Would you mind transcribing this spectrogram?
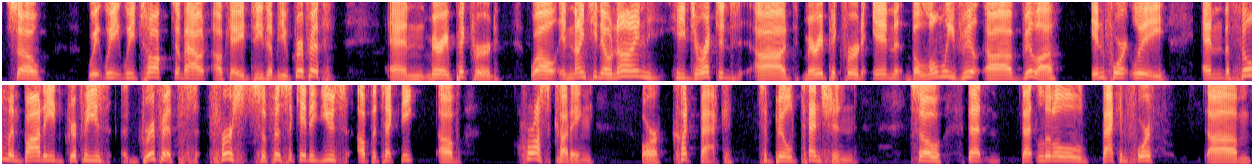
So we we, we talked about okay D.W. Griffith and Mary Pickford. Well, in 1909, he directed uh, Mary Pickford in The Lonely uh, Villa in Fort Lee, and the film embodied Griffith's Griffith's first sophisticated use of the technique of cross-cutting or cutback to build tension. So that that little back and forth um,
